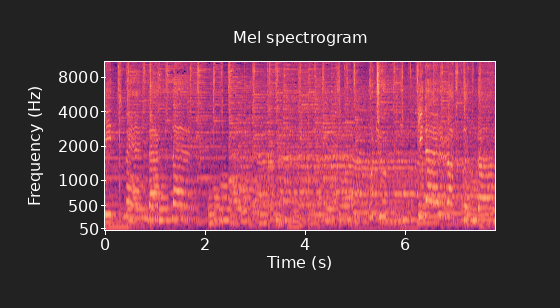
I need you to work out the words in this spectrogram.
bitmeyen dertler. Uçup gider aklımdan.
